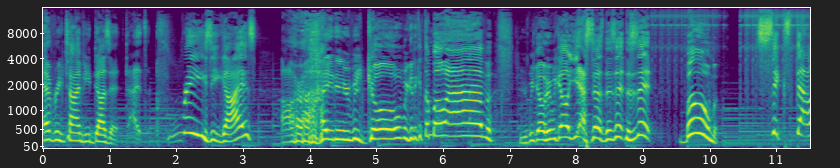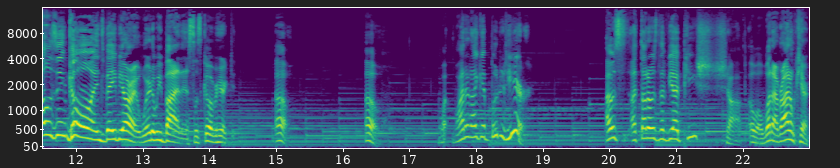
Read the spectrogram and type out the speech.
every time he does it. That's crazy, guys. All right, here we go. We're gonna get the Moab. Here we go, here we go. Yes, this, this is it, this is it. Boom. 6,000 coins, baby. All right, where do we buy this? Let's go over here. Oh. Oh. Why did I get booted here? I was, I thought it was in the VIP shop. Oh, well, whatever. I don't care.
